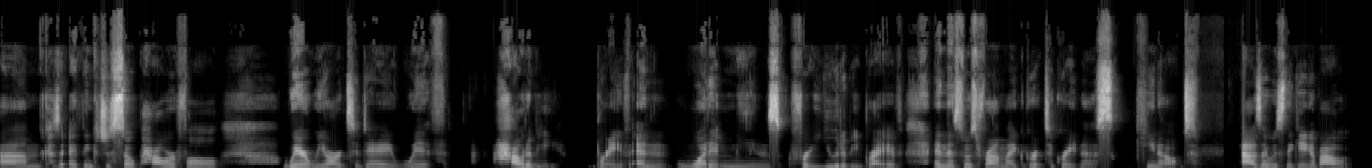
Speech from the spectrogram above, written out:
because um, I think it's just so powerful where we are today with how to be brave and what it means for you to be brave. And this was from my Grit to Greatness keynote. As I was thinking about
